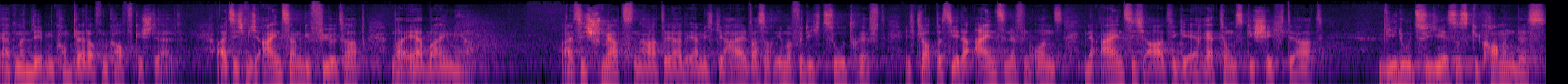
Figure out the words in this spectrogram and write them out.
Er hat mein Leben komplett auf den Kopf gestellt. Als ich mich einsam gefühlt habe, war er bei mir. Als ich Schmerzen hatte, hat er mich geheilt, was auch immer für dich zutrifft. Ich glaube, dass jeder einzelne von uns eine einzigartige Errettungsgeschichte hat, wie du zu Jesus gekommen bist.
